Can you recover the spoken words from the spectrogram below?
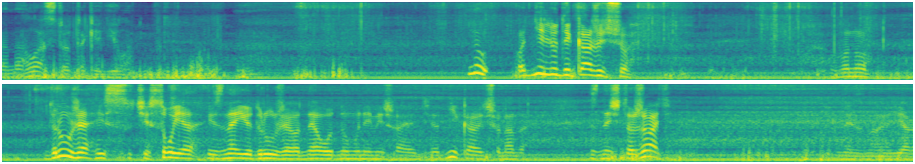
Та на глаз, то таке діло. Ну, одні люди кажуть, що воно друже, із- чи соя із нею друже, одне одному не мішають. Одні кажуть, що треба знищожати. Не знаю, як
